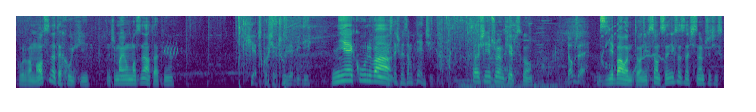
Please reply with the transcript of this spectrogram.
Kurwa, mocne te chujki. Znaczy mają mocny atak, nie? Kiepsko się czuję, Bidi. Nie, kurwa! Jesteśmy zamknięci. Wcale się nie czułem kiepsko. Dobrze. Zjebałem to, niechcący, niechcący nacisnąłem przycisk.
